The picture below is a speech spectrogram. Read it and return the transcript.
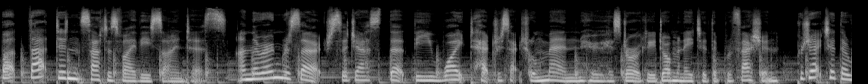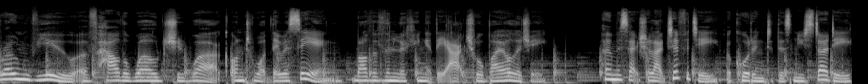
But that didn't satisfy these scientists, and their own research suggests that the white heterosexual men who historically dominated the profession projected their own view of how the world should work onto what they were seeing, rather than looking at the actual biology. Homosexual activity, according to this new study,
